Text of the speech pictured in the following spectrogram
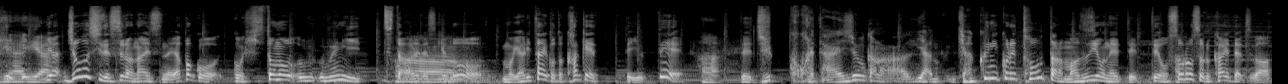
い。いやいや。いや上司ですらないですね。やっぱこうこう人の上につったらあれですけどもうやりたいこと書けって言ってはで10個これ大丈夫かな？いや逆にこれ通ったらまずいよねって言って恐る恐る書いたやつが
